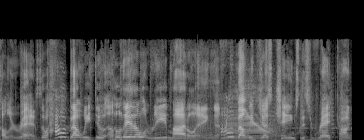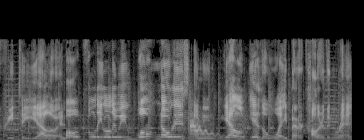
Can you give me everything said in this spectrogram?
color red. So how about we do a little remodeling? How about we just change this red concrete to yellow and hopefully Louie won't notice? I mean, yellow is a way better color than red,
